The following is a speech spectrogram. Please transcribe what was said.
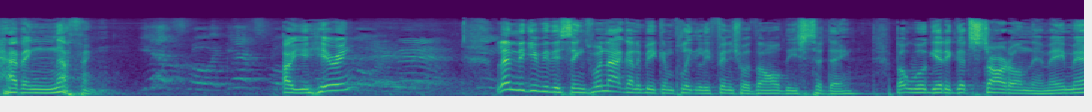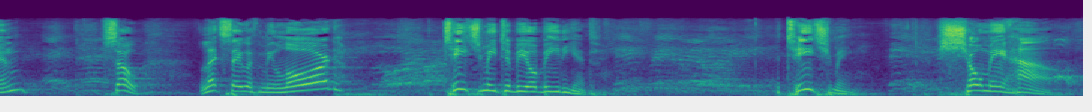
having nothing. Are you hearing? Let me give you these things. We're not going to be completely finished with all these today, but we'll get a good start on them. Amen. So let's say with me, Lord, teach me to be obedient. Teach me. Show me how.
